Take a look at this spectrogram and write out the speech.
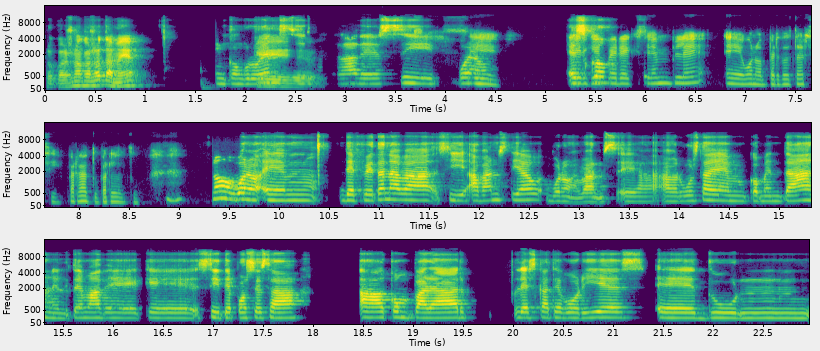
Però qual és una cosa també Incongruències, que- a vegades, sí. Bueno, sí, és perquè, com... per exemple, eh, bueno, perdó, Tarsi, parla tu, parla tu. No, bueno, eh, de fet anava, sí, abans ja, bueno, abans, eh, abans ho estàvem comentant, el tema de que si te poses a, a comparar les categories eh, d'un-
